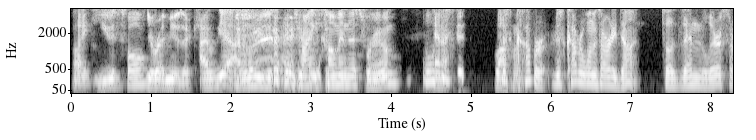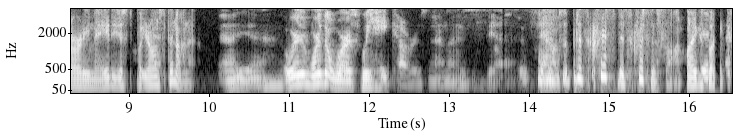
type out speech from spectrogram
like useful. You write music. I yeah, I literally just I try and come in this room Well, and just, I lock just my- cover just cover one that's already done. So then the lyrics are already made. You just put your own spin on it. yeah, yeah. We're we're the worst. We hate covers, man. I just yeah, it It's sounds just- but it's a Christmas. It's a Christmas song. Like it's Yeah. like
